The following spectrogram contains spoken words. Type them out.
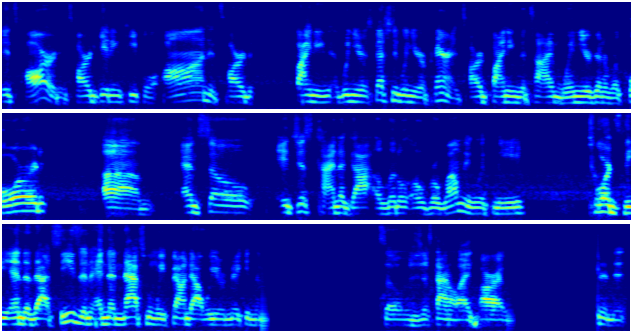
it's hard. It's hard getting people on. It's hard finding when you're, especially when you're a parent. It's hard finding the time when you're going to record. Um, and so it just kind of got a little overwhelming with me towards the end of that season. And then that's when we found out we were making them. So it was just kind of like, all right, it.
